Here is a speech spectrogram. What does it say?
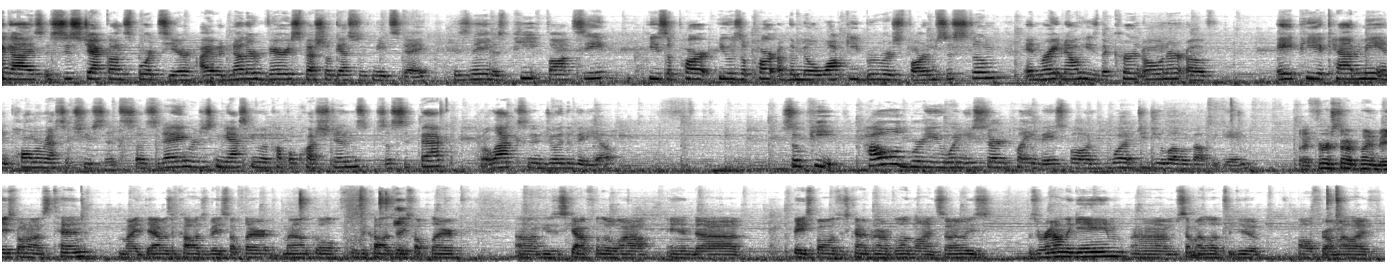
Hi guys, it's just Jack on Sports here. I have another very special guest with me today. His name is Pete Fatse. He's a part he was a part of the Milwaukee Brewers farm system and right now he's the current owner of AP Academy in Palmer, Massachusetts. So today we're just going to be asking you a couple questions. So sit back, relax and enjoy the video. So Pete, how old were you when you started playing baseball and what did you love about the game? So I first started playing baseball when I was 10. My dad was a college baseball player. My uncle was a college baseball player. Um, he was a scout for a little while, and uh, baseball was just kind of in our bloodline. So I always was around the game. Um, something I loved to do all throughout my life.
